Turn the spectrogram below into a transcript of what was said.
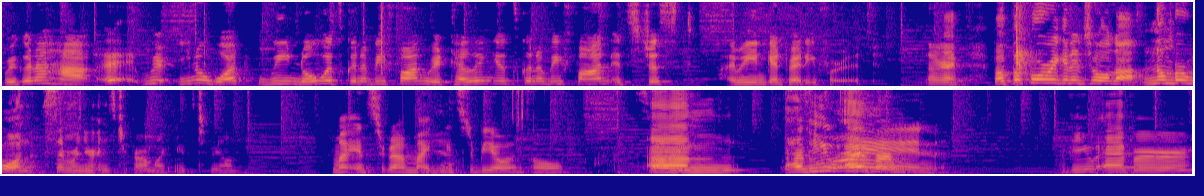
We're going to have, eh, you know what? We know it's going to be fun. We're telling you it's going to be fun. It's just, I mean, get ready for it. Okay, but before we get into all that, number one, Simran, your Instagram mic needs to be on. My Instagram mic needs to be on. Oh. Um, have you ever have you ever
